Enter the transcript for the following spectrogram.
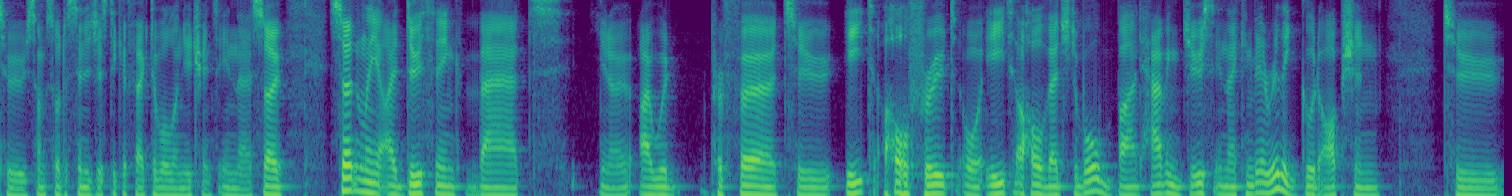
to some sort of synergistic effect of all the nutrients in there. So, certainly, I do think that, you know, I would prefer to eat a whole fruit or eat a whole vegetable, but having juice in there can be a really good option to,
